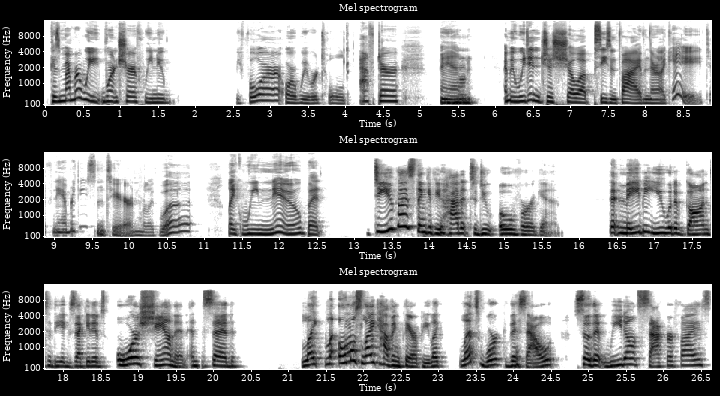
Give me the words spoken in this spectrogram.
because remember, we weren't sure if we knew before or we were told after. And mm-hmm. I mean, we didn't just show up season five and they're like, hey, Tiffani Amber Thiessen's here. And we're like, what? Like, we knew, but Do you guys think if you had it to do over again, that maybe you would have gone to the executives or Shannen and said, like, li- almost like having therapy, like, let's work this out so that we don't sacrifice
